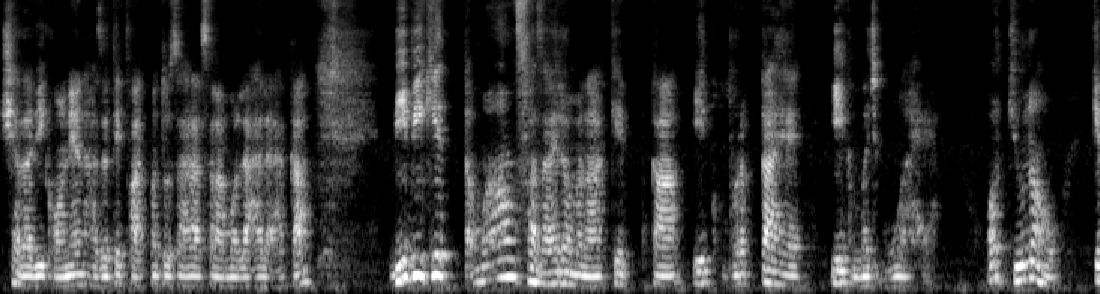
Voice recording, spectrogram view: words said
शहजादी कौन हज़रत फ़ातमत सलाम का बीबी के तमाम फ़जाइल मनाकब का एक मुरक्का है एक मजमू है और क्यों ना हो कि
